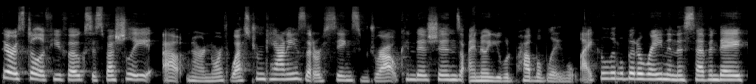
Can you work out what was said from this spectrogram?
There are still a few folks, especially out in our northwestern counties, that are seeing some drought conditions. I know you would probably like a little bit of rain in the seven day.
